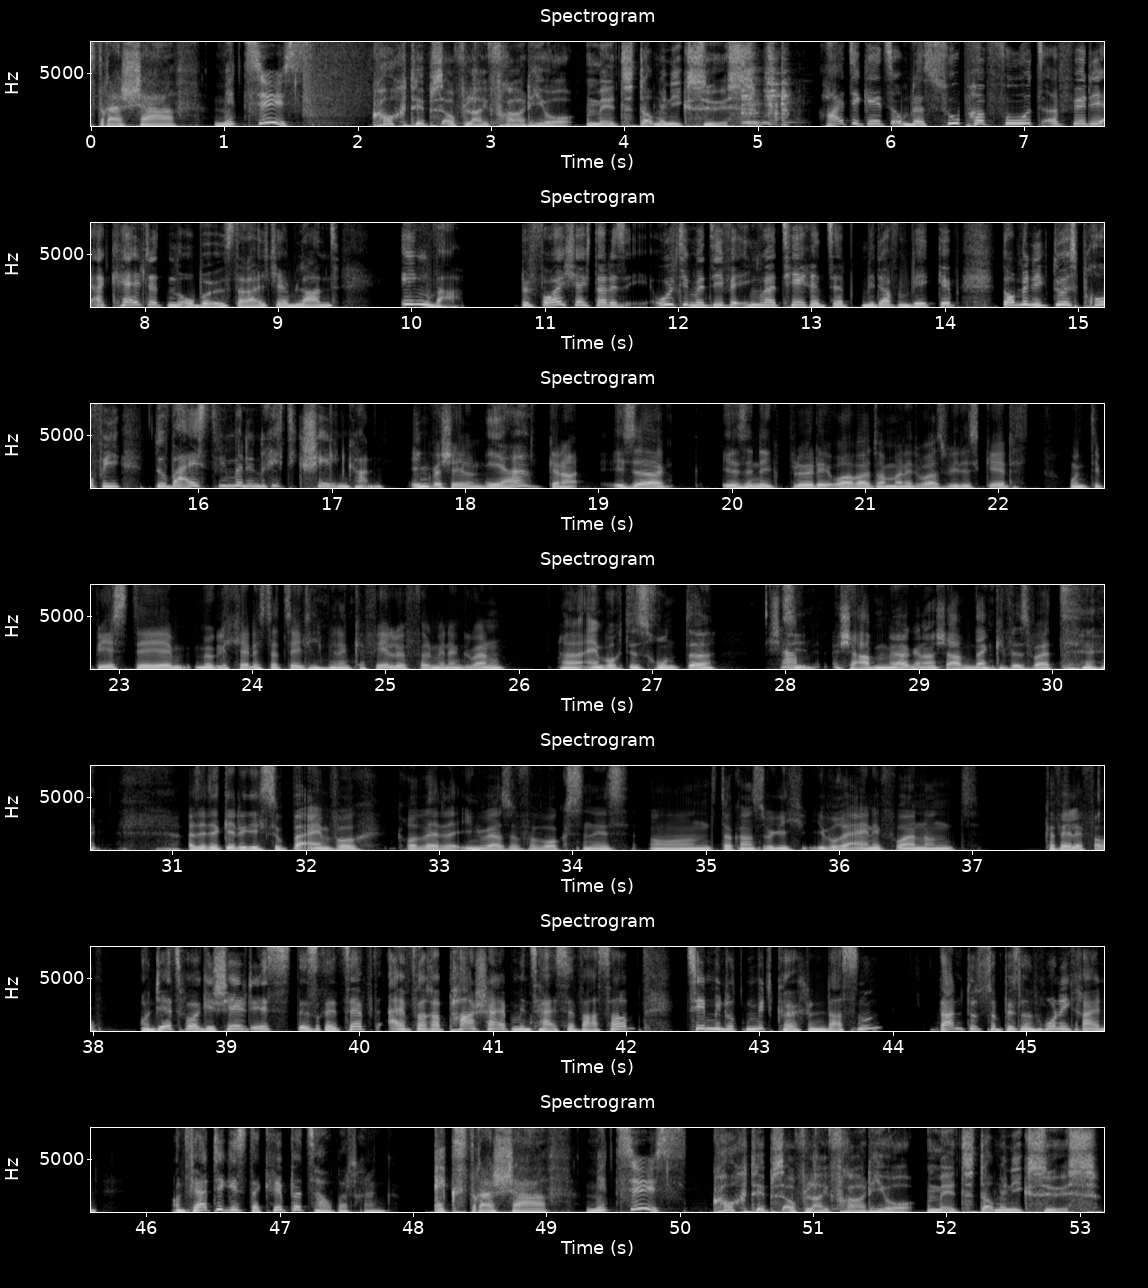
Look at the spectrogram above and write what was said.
Extra scharf mit Süß. Kochtipps auf Live-Radio mit Dominik Süß. Heute geht's um das Superfood für die erkälteten Oberösterreicher im Land, Ingwer. Bevor ich euch da das ultimative Ingwer-Tee-Rezept mit auf den Weg gebe, Dominik, du als Profi, du weißt, wie man den richtig schälen kann. Ingwer schälen. Ja. Genau. Ist eine irrsinnig blöde Arbeit, wenn man nicht weiß, wie das geht. Und die beste Möglichkeit ist tatsächlich mit einem Kaffeelöffel, mit einem kleinen, äh, einfach das runter Schaben. Sie- Schaben, ja genau, Schaben, danke fürs Wort. Also das geht wirklich super einfach, gerade weil der Ingwer so verwachsen ist. Und da kannst du wirklich überall reinfahren und Kaffeelöffel. Und jetzt, wo er geschält ist, das Rezept einfach ein paar Scheiben ins heiße Wasser, 10 Minuten mitköcheln lassen, dann tust du ein bisschen Honig rein und fertig ist der Krippe Zaubertrank. Extra scharf mit Süß. Kochtipps auf Live-Radio mit Dominik Süß.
